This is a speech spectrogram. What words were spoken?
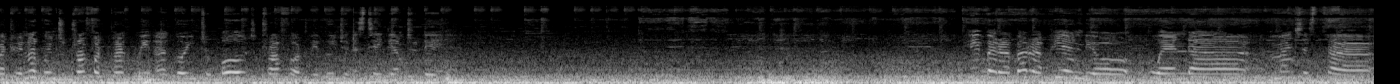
but we're not going to Trafford Park. We are going to Old Trafford. We're going to the stadium today. Barabara pia ndio huenda Manchester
